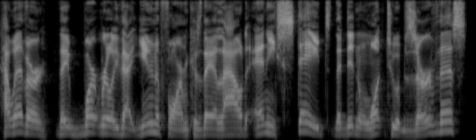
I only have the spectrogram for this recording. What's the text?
However, they weren't really that uniform because they allowed any state that didn't want to observe this,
